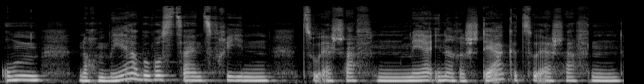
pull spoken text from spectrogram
um noch mehr Bewusstseinsfrieden zu erschaffen, mehr innere Stärke zu erschaffen,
